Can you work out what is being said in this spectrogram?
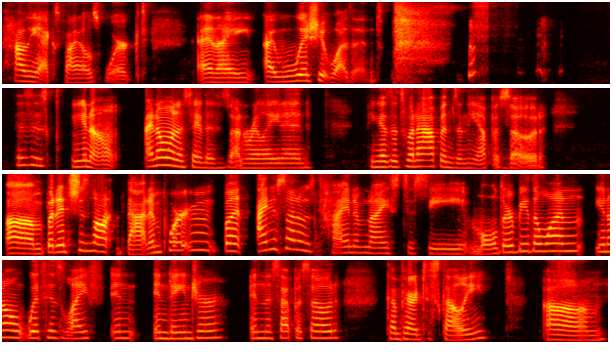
how the X Files worked, and I I wish it wasn't. this is you know I don't want to say this is unrelated because it's what happens in the episode. Um, but it's just not that important. But I just thought it was kind of nice to see Mulder be the one, you know, with his life in in danger in this episode compared to Scully. Um,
